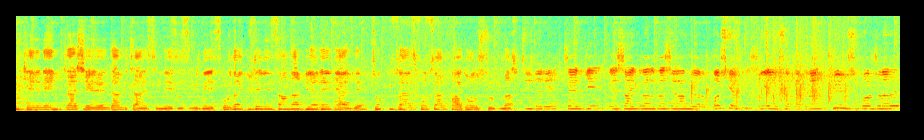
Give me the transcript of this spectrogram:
Türkiye'nin en güzel şehirlerinden bir tanesindeyiz, İzmir'deyiz. Burada güzel insanlar bir araya geldi. Çok güzel sosyal fayda oluşturdular. Sizleri sevgi ve saygılarımla selamlıyorum. Hoş geldiniz. Bu yarışa katılan tüm sporcuları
